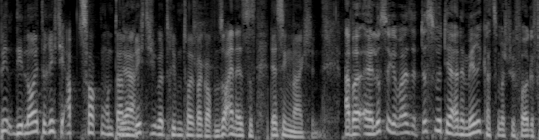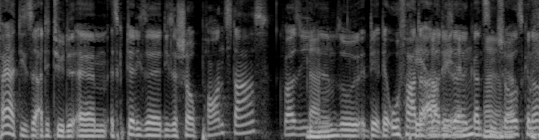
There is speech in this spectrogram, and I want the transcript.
die Leute richtig abzocken und dann Ja. richtig übertrieben teuer verkaufen. So einer ist es. Deswegen mag ich den. Aber äh, lustigerweise, das wird ja in Amerika zum Beispiel voll gefeiert, diese Attitüde. Ähm, es gibt ja diese diese Show Porn Stars quasi, Ja. ähm, so der, der Urvater aller dieser ganzen Ja, ja. Shows, genau.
